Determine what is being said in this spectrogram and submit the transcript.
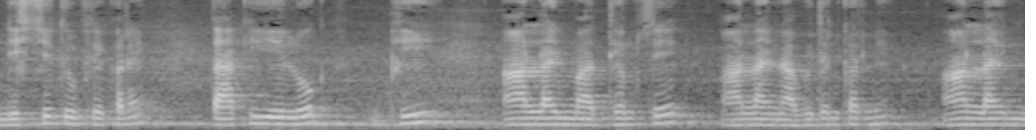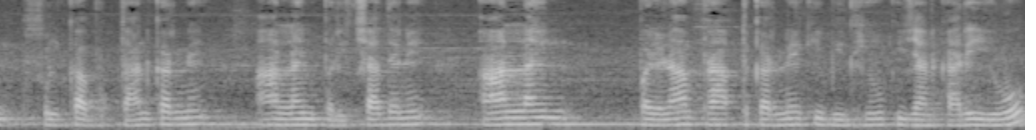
निश्चित रूप से करें, ताकि ये लोग भी ऑनलाइन माध्यम से ऑनलाइन आवेदन करने ऑनलाइन शुल्क का भुगतान करने ऑनलाइन परीक्षा देने ऑनलाइन परिणाम प्राप्त करने की विधियों की जानकारी वो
